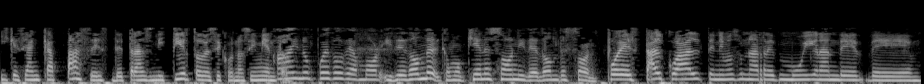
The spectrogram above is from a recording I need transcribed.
y que sean capaces de transmitir todo ese conocimiento. Ay, no puedo de amor. ¿Y de dónde, como quiénes son y de dónde son? Pues tal cual, tenemos una red muy grande de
